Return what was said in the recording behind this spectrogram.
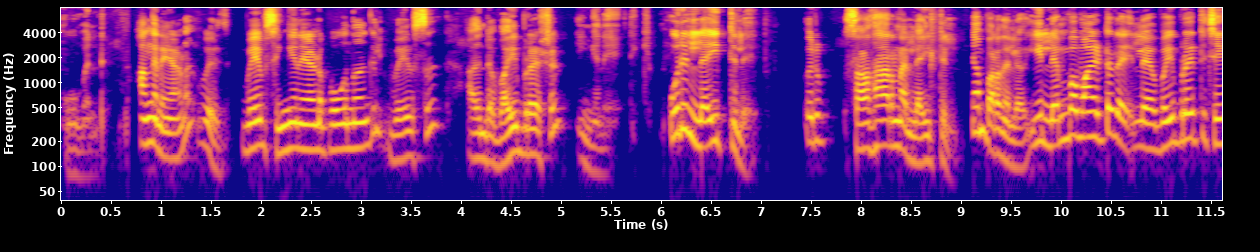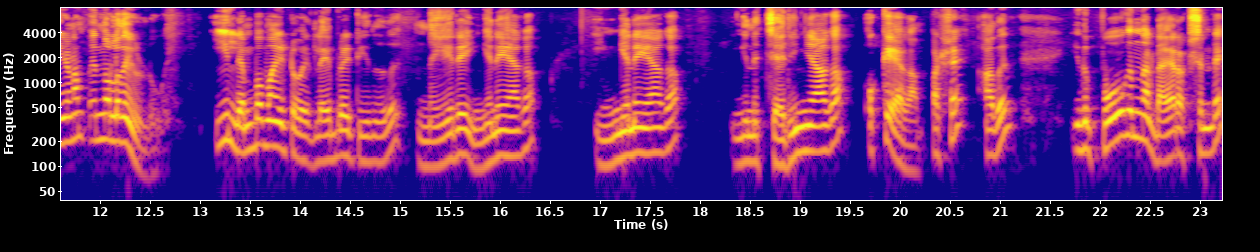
മൂവ്മെന്റ്. അങ്ങനെയാണ് വേവ്സ്. വേവ്സ് ഇങ്ങനെയാണ് പോകുന്നതെങ്കിൽ വേവ്സ് അതിന്റെ വൈബ്രേഷൻ ഇങ്ങനെയായിരിക്കും. ഒരു ലൈറ്റിൽ ഒരു സാധാരണ ലൈറ്റിൽ ഞാൻ പറഞ്ഞല്ലോ ഈ ലംബമായിട്ട് വൈബ്രേറ്റ് ചെയ്യണം എന്നുള്ളതേ ഉള്ളൂ. ഈ ലംബമായിട്ട് വൈബ്രേറ്റ് ചെയ്യുന്നത് നേരെ ഇങ്ങനെയാകാം ഇങ്ങനെയാകാം ഇങ്ങനെ ചരിഞ്ഞാകാം ഒക്കെയാകാം പക്ഷേ അത് ഇത് പോകുന്ന ഡയറക്ഷന്റെ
